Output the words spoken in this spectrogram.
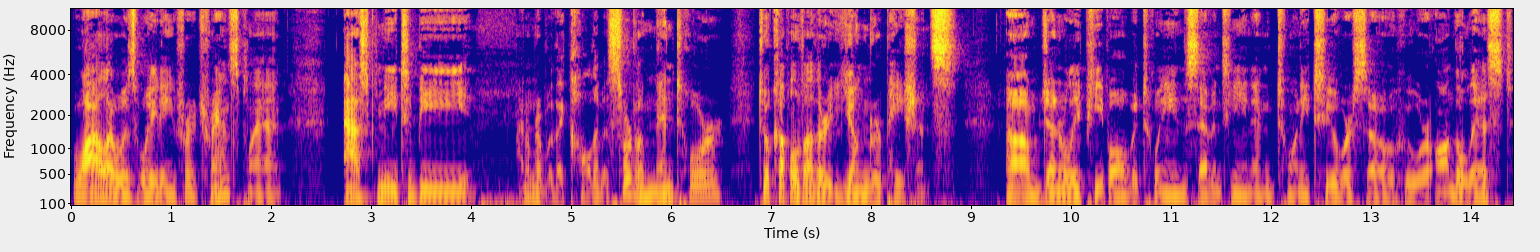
while I was waiting for a transplant, asked me to be I don't remember what they called it, but sort of a mentor to a couple of other younger patients. Um, generally, people between 17 and 22 or so who were on the list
